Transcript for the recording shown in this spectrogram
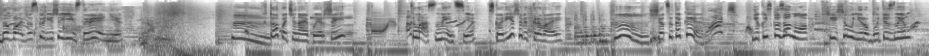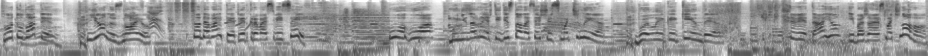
Давай же скоріше їсти, Енні. Хм, хто починає перший? Клас, Ненсі. Скоріше відкривай. Хм, що це таке? Якийсь казанок. І що мені робити з ним? Готувати? Я не знаю. Ну давай ти відкривай свій сейф. Ого! Мені нарешті дісталося щось смачне. Великий кіндер. Вітаю і бажаю смачного.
